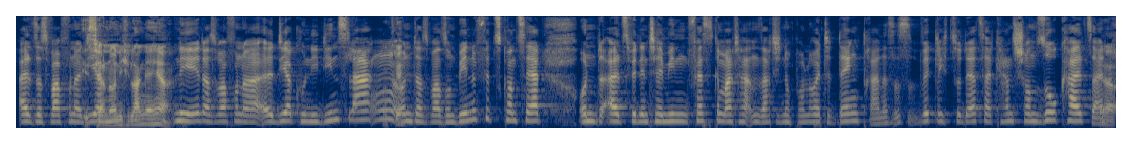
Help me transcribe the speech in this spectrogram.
als das war von der Ist Diak ja noch nicht lange her. Nee, das war von der äh, Diakonie Dienstlaken okay. und das war so ein Benefizkonzert und als wir den Termin festgemacht hatten, sagte ich noch, boah Leute, denkt dran, es ist wirklich zu der Zeit kann es schon so kalt sein. Ja.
